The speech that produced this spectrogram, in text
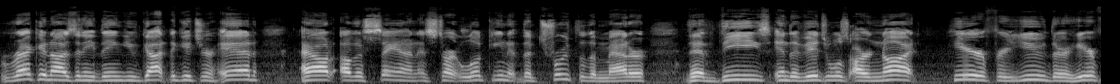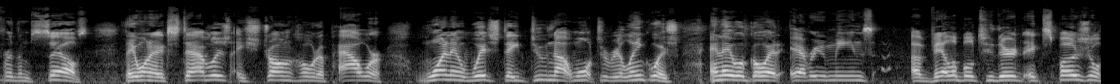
recognizing anything, you've got to get your head out of the sand and start looking at the truth of the matter that these individuals are not here for you, they're here for themselves. They want to establish a stronghold of power, one in which they do not want to relinquish, and they will go at every means available to their exposure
